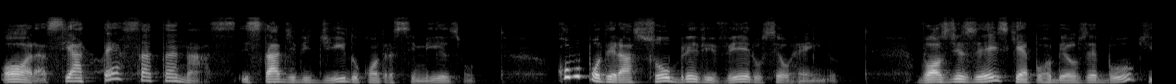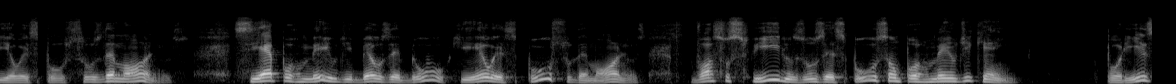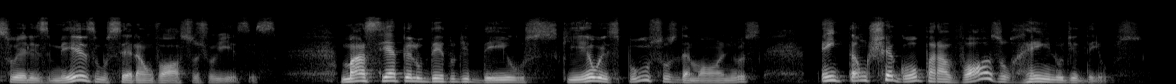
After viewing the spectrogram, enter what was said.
Ora, se até Satanás está dividido contra si mesmo, como poderá sobreviver o seu reino? Vós dizeis que é por Beuzebu que eu expulso os demônios. Se é por meio de Beuzebu que eu expulso demônios, vossos filhos os expulsam por meio de quem? Por isso eles mesmos serão vossos juízes. Mas se é pelo dedo de Deus que eu expulso os demônios, então chegou para vós o reino de Deus.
